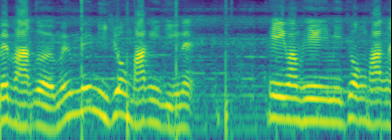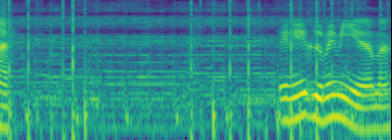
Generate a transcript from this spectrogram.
ไม่พักเลยไม่ไม่มีช่วงพักจริงๆเนี่ยเพลงบางเพลงมีช่วงพักไงเพลงนี้คือไม่มีนะนะ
